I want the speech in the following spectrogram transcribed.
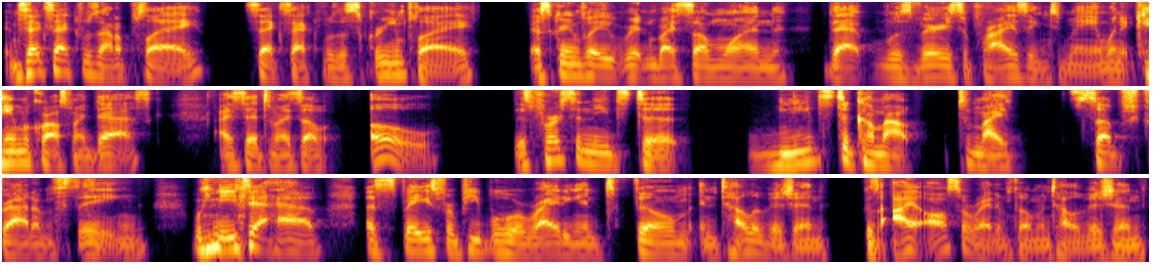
And Sex Act was not a play. Sex Act was a screenplay, a screenplay written by someone that was very surprising to me. And when it came across my desk, I said to myself, "Oh, this person needs to needs to come out to my substratum thing. We need to have a space for people who are writing in film and television because I also write in film and television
